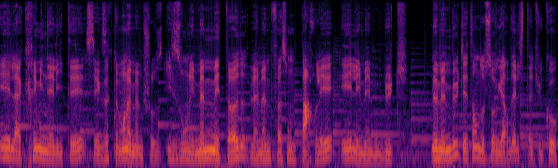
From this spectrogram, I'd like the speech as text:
et la criminalité, c'est exactement la même chose. Ils ont les mêmes méthodes, la même façon de parler et les mêmes buts. Le même but étant de sauvegarder le statu quo.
